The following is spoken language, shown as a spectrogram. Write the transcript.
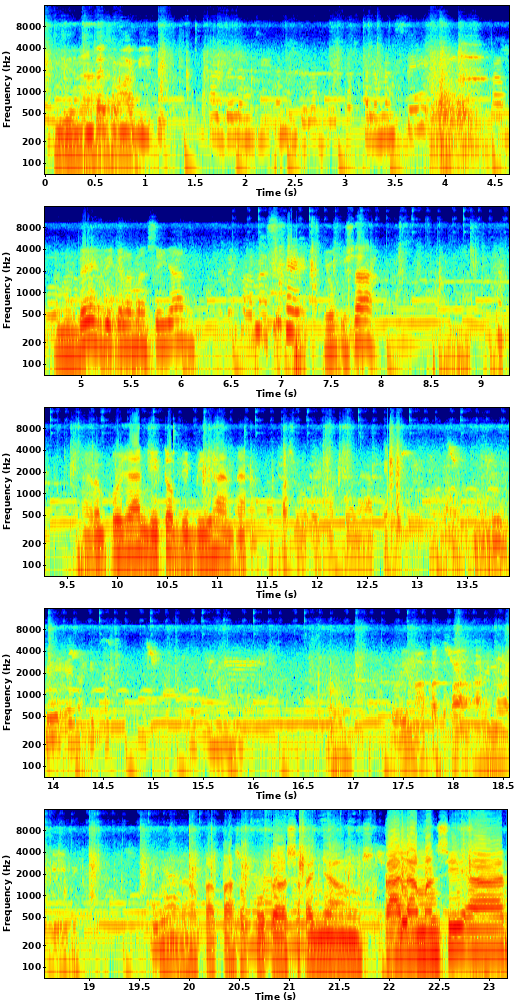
Hindi na. Punta sa mga bibi. Kadalang, ano, dalang hita. Kalamansi. Kabo. Hindi, hindi kalamansi yan. Ito yung kalamansi. Yung isa. Meron po siya dito, bibihan. Ah, papasukin na po natin. Hindi, eh, nakita ko. Tuloy makapatuka ang aking mga bibi. Ayan. Ano, papasok po tayo sa kanyang kalamansian,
